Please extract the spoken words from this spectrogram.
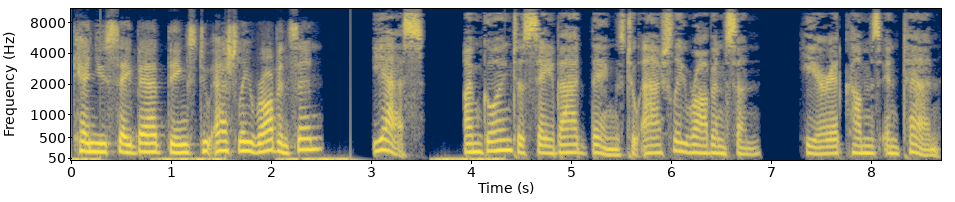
Can you say bad things to Ashley Robinson? Yes. I'm going to say bad things to Ashley Robinson. Here it comes in 10,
